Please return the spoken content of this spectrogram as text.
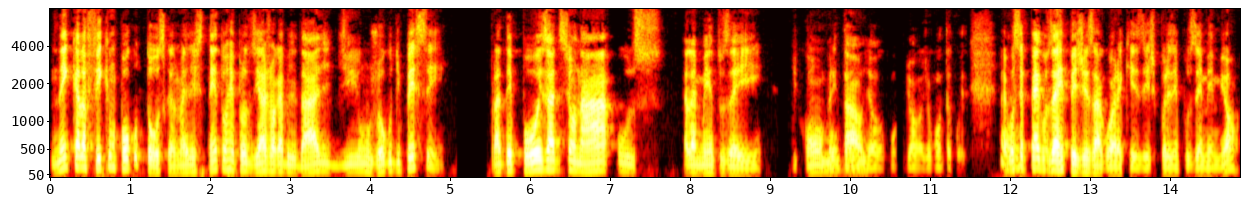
nem que ela fique um pouco tosca, mas eles tentam reproduzir a jogabilidade de um jogo de PC para depois adicionar os elementos aí de compra uhum. e tal, de, de, alguma outra coisa. Aí é. você pega os RPGs agora que existem, por exemplo, os MMO,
